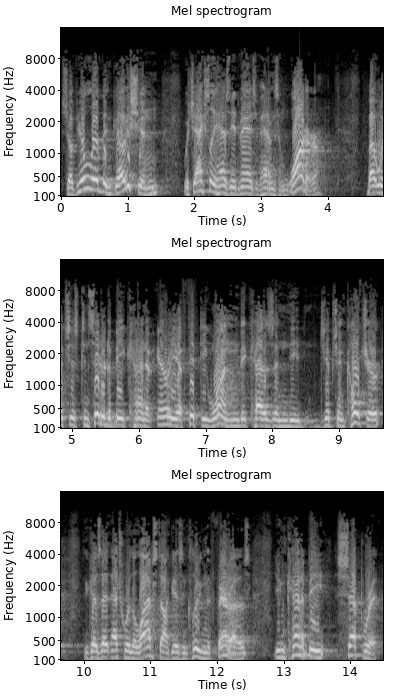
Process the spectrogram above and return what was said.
So if you'll live in Goshen, which actually has the advantage of having some water, but which is considered to be kind of Area 51 because in the Egyptian culture, because that's where the livestock is, including the pharaohs, you can kind of be separate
